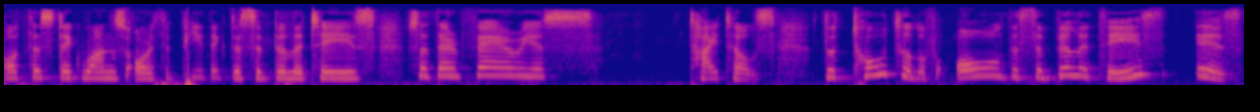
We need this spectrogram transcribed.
autistic ones, orthopedic disabilities. So there are various titles. The total of all disabilities is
